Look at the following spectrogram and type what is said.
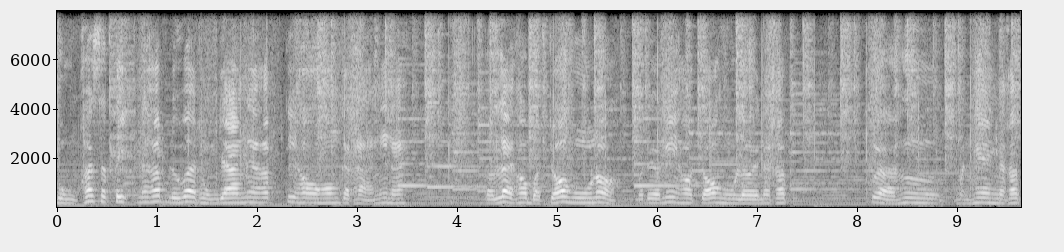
ถุงพลาสติกนะครับ หรือว่าถุงยางเนี่ยครับที่เขาห้องกระถางนี่นะ ตอนแรกเขาบดจ้อหูเนาะประเดี๋ยวนี้เขาจ้อหูเลยนะครับ เพื่อให้มันแห้งนะครับ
